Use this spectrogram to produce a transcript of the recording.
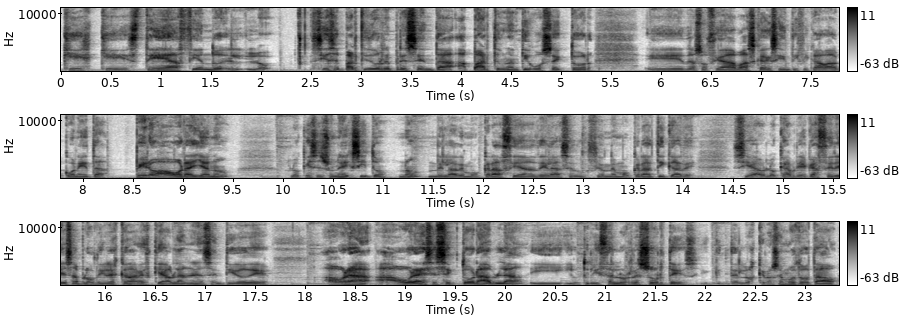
que, esté haciendo, si ese partido representa, aparte un antiguo sector de la sociedad vasca que se identificaba con ETA, pero ahora ya no, lo que es es un éxito, ¿no? De la democracia, de la seducción democrática, de si lo que habría que hacer es aplaudirles cada vez que hablan en el sentido de ahora, ahora ese sector habla y, utiliza los resortes de los que nos hemos dotado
